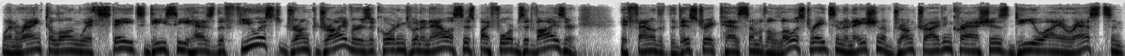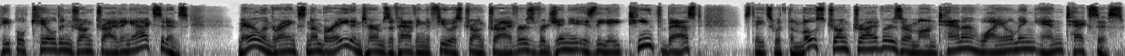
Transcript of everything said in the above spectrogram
When ranked along with states, DC has the fewest drunk drivers according to an analysis by Forbes Advisor. It found that the district has some of the lowest rates in the nation of drunk driving crashes, DUI arrests, and people killed in drunk driving accidents. Maryland ranks number eight in terms of having the fewest drunk drivers. Virginia is the 18th best. States with the most drunk drivers are Montana, Wyoming, and Texas.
